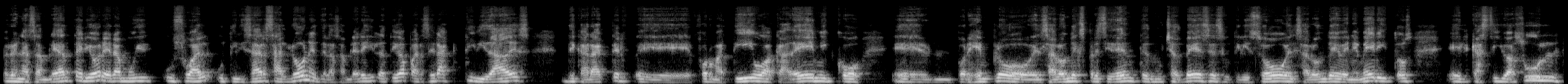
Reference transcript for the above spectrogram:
pero en la Asamblea anterior era muy usual utilizar salones de la Asamblea Legislativa para hacer actividades de carácter eh, formativo, académico. Eh, por ejemplo, el Salón de Expresidentes muchas veces se utilizó, el Salón de Beneméritos, el Castillo Azul,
